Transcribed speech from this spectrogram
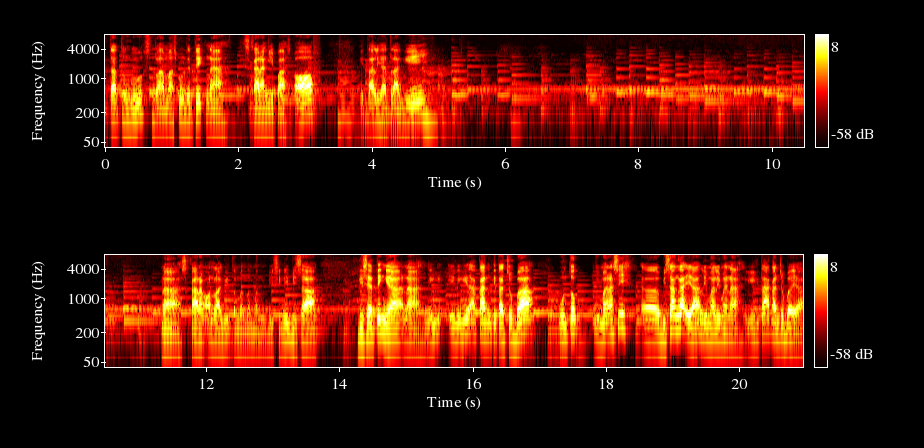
Kita tunggu selama 10 detik. Nah sekarang kipas off. Kita lihat lagi Nah, sekarang on lagi teman-teman. Di sini bisa disetting ya. Nah, ini ini akan kita coba untuk gimana sih? E, bisa nggak ya 55 nah kita akan coba ya.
